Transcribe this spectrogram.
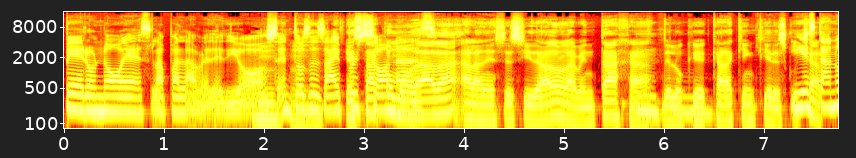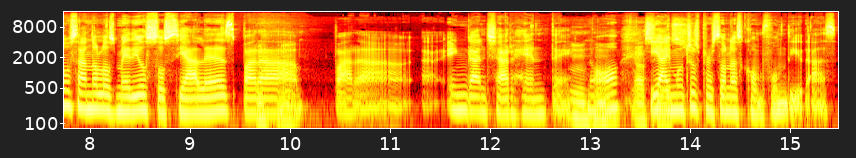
pero no es la palabra de Dios. Entonces hay personas... Está acomodada a la necesidad o la ventaja de lo que cada quien quiere escuchar. Y están usando los medios sociales para, para eh, enganchar gente, ¿no? y hay muchas personas confundidas.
